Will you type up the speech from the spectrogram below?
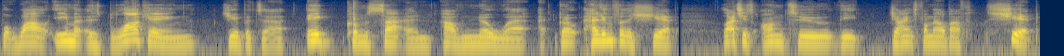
But while Emeth is blocking Jupiter, in comes Saturn out of nowhere, go heading for the ship, latches onto the Giants from Elbaf ship,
